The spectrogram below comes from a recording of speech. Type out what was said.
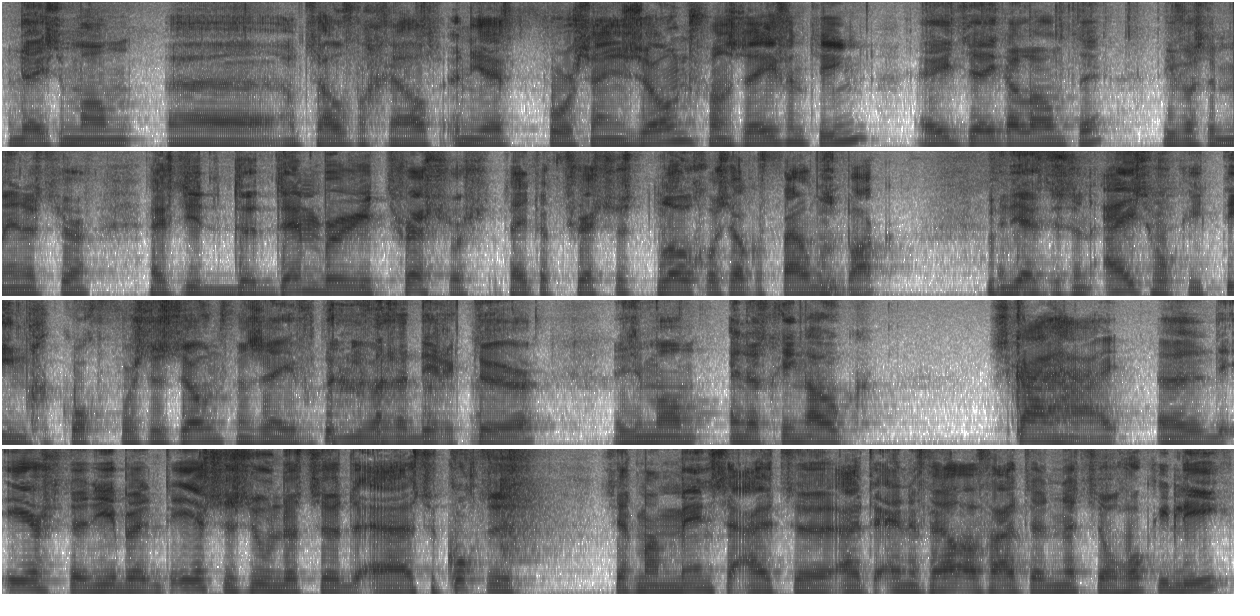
Deze man eh, had zoveel geld. En die heeft voor zijn zoon van 17, AJ Galante... die was de manager... heeft hij de Danbury Treasures. Het heet ook Treasures. Het logo is ook een vuilnisbak. En die heeft dus een ijshockeyteam gekocht voor zijn zoon van 17. Die was daar directeur. Deze man. En dat ging ook sky high. Eh, de eerste, die hebben het eerste seizoen dat ze... de, eh, ze kochten dus zeg maar mensen uit de, uit de NFL of uit de National Hockey League.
